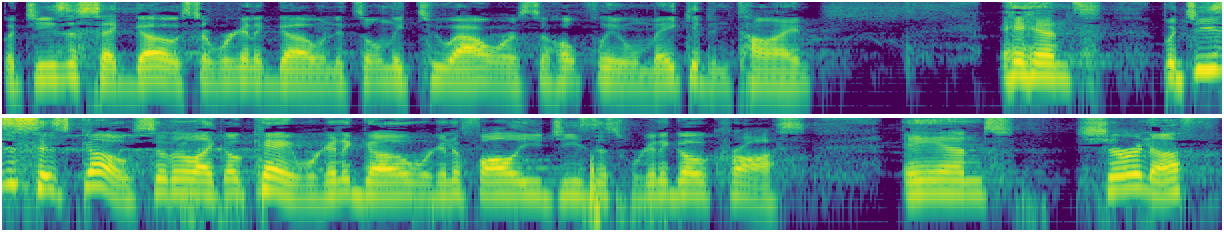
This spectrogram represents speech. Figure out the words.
but Jesus said go, so we're going to go. And it's only two hours, so hopefully we'll make it in time. And but Jesus says go. So they're like, okay, we're going to go. We're going to follow you, Jesus. We're going to go across. And sure enough,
